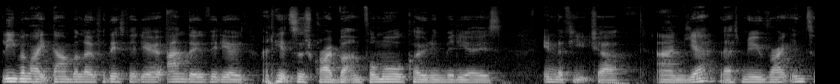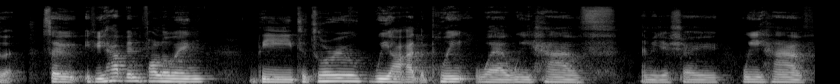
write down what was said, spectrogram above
leave a like down below for this video and those videos and hit subscribe button for more coding videos in the future and yeah let's move right into it. So if you have been following the tutorial, we are at the point where we have, let me just show you, we have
